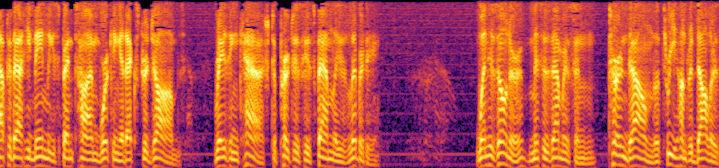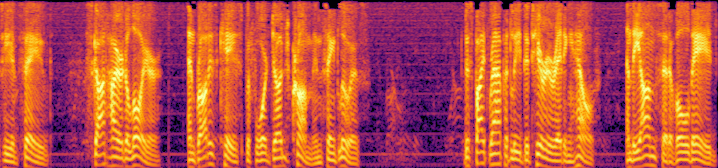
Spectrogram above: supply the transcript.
After that, he mainly spent time working at extra jobs, raising cash to purchase his family's liberty. When his owner, Mrs. Emerson, turned down the $300 he had saved, Scott hired a lawyer and brought his case before Judge Krum in St. Louis. Despite rapidly deteriorating health and the onset of old age,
